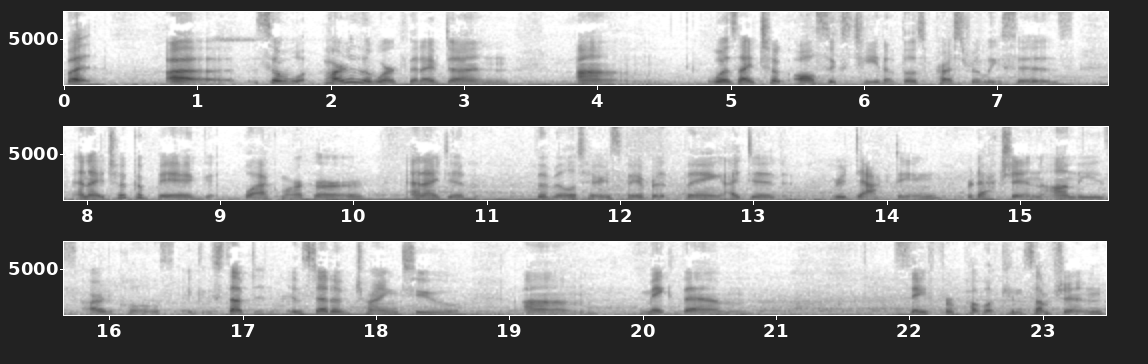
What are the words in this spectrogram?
but uh, so w- part of the work that I've done um, was I took all 16 of those press releases and I took a big black marker and I did the military's favorite thing. I did redacting, redaction on these articles, except instead of trying to um, make them safe for public consumption,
